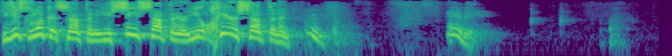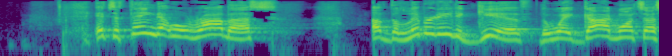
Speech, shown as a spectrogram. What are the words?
You just look at something, you see something, or you hear something, and hmm, maybe. It's a thing that will rob us of the liberty to give the way God wants us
